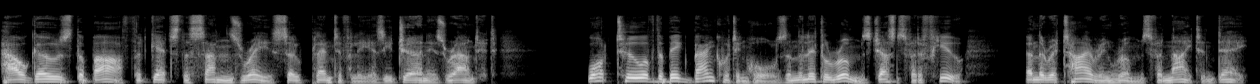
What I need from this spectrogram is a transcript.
How goes the bath that gets the sun's rays so plentifully as he journeys round it? What too of the big banqueting halls and the little rooms just for a few? And the retiring rooms for night and day?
